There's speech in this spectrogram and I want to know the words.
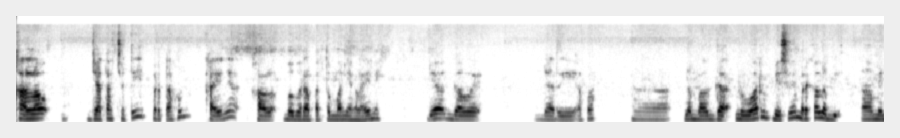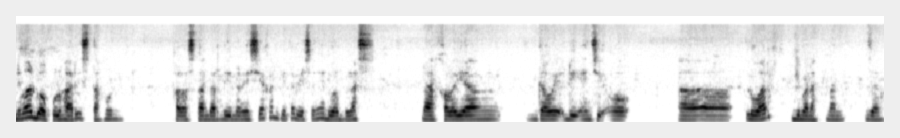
Kalau jatah cuti per tahun kayaknya kalau beberapa teman yang lain nih dia gawe dari apa uh, lembaga luar biasanya mereka lebih uh, minimal 20 hari setahun. Kalau standar di Indonesia kan kita biasanya 12. Nah, kalau yang gawe di NGO uh, eh, luar gimana, Man? Zal?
